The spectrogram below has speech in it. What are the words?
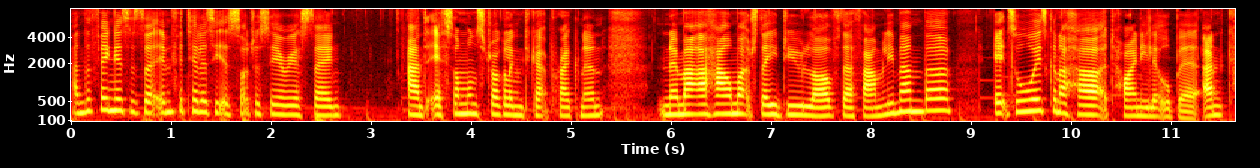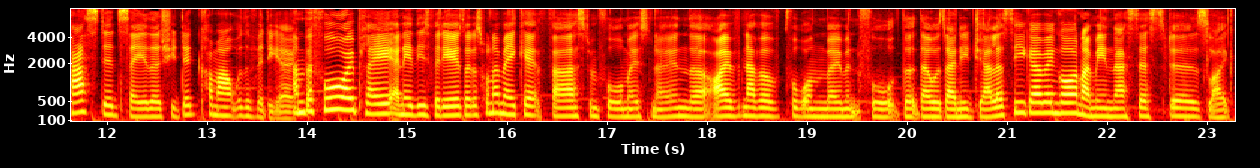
And the thing is, is that infertility is such a serious thing. And if someone's struggling to get pregnant, no matter how much they do love their family member, it's always going to hurt a tiny little bit. And Cass did say that she did come out with a video. And before I play any of these videos, I just want to make it first and foremost known that I've never for one moment thought that there was any jealousy going on. I mean, they're sisters. Like,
